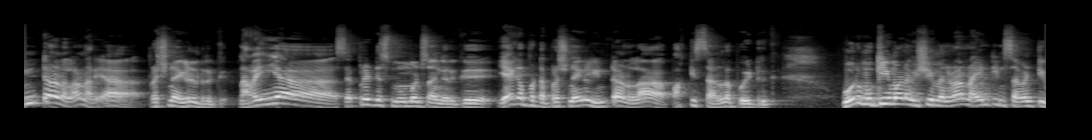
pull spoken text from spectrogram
இன்டர்னலா நிறைய பிரச்சனைகள் இருக்கு. நிறைய செப்பரேட்டிஸ்ட் மூமெண்ட்ஸ் அங்க இருக்கு. ஏகப்பட்ட பிரச்சனைகள் இன்டர்னலா பாகிஸ்தான்ல போயிட்டு இருக்கு. ஒரு முக்கியமான விஷயம் என்னன்னா நைன்டீன் செவன்டி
